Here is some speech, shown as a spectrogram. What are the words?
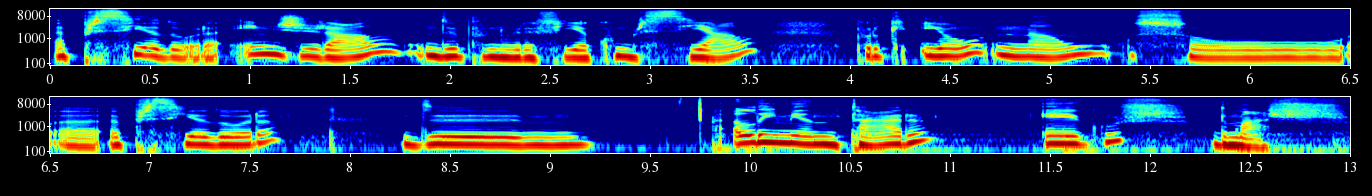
apreciadora em geral de pornografia comercial, porque eu não sou uh, apreciadora de alimentar egos de machos.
